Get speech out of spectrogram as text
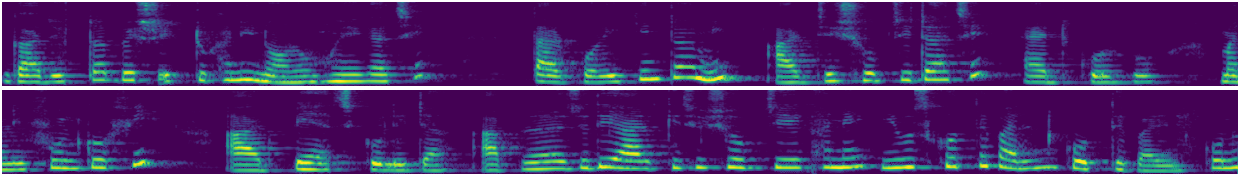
গাজরটা বেশ একটুখানি নরম হয়ে গেছে। তারপরেই কিন্তু আমি আর যে সবজিটা আছে অ্যাড করব মানে ফুলকপি আর পেঁয়াজ কলিটা। আপনারা যদি আর কিছু সবজি এখানে ইউজ করতে পারেন করতে পারেন, কোনো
